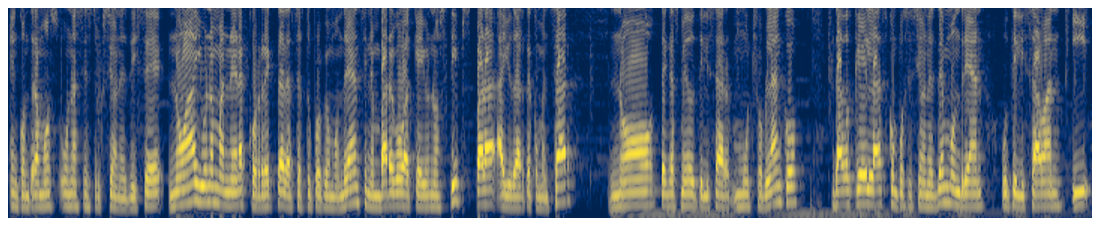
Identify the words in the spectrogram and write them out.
encontramos unas instrucciones. Dice, no hay una manera correcta de hacer tu propio Mondrian, sin embargo aquí hay unos tips para ayudarte a comenzar. No tengas miedo de utilizar mucho blanco, dado que las composiciones de Mondrian utilizaban y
